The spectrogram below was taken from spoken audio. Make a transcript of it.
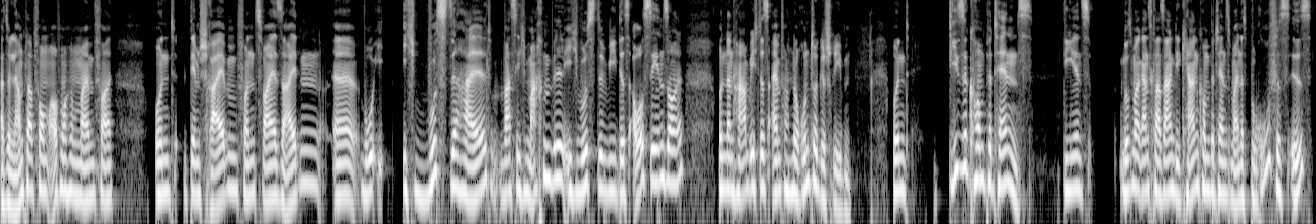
also Lernplattform aufmachen in meinem Fall, und dem Schreiben von zwei Seiten, äh, wo ich, ich wusste halt, was ich machen will, ich wusste, wie das aussehen soll, und dann habe ich das einfach nur runtergeschrieben. Und diese Kompetenz, die jetzt, muss man ganz klar sagen, die Kernkompetenz meines Berufes ist,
